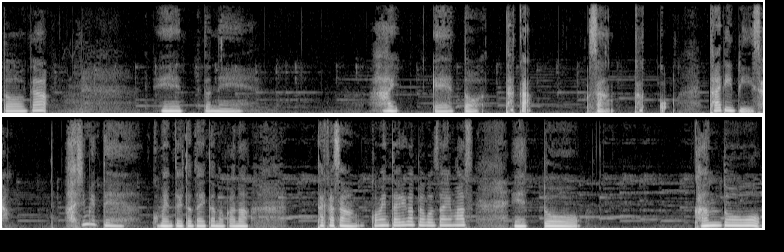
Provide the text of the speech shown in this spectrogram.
トが、えー、っとね、はい、えー、っと、タカさん、かっこ、タリリーさん。初めてコメントいただいたのかな？タカさん、コメントありがとうございます。えっと、感動を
